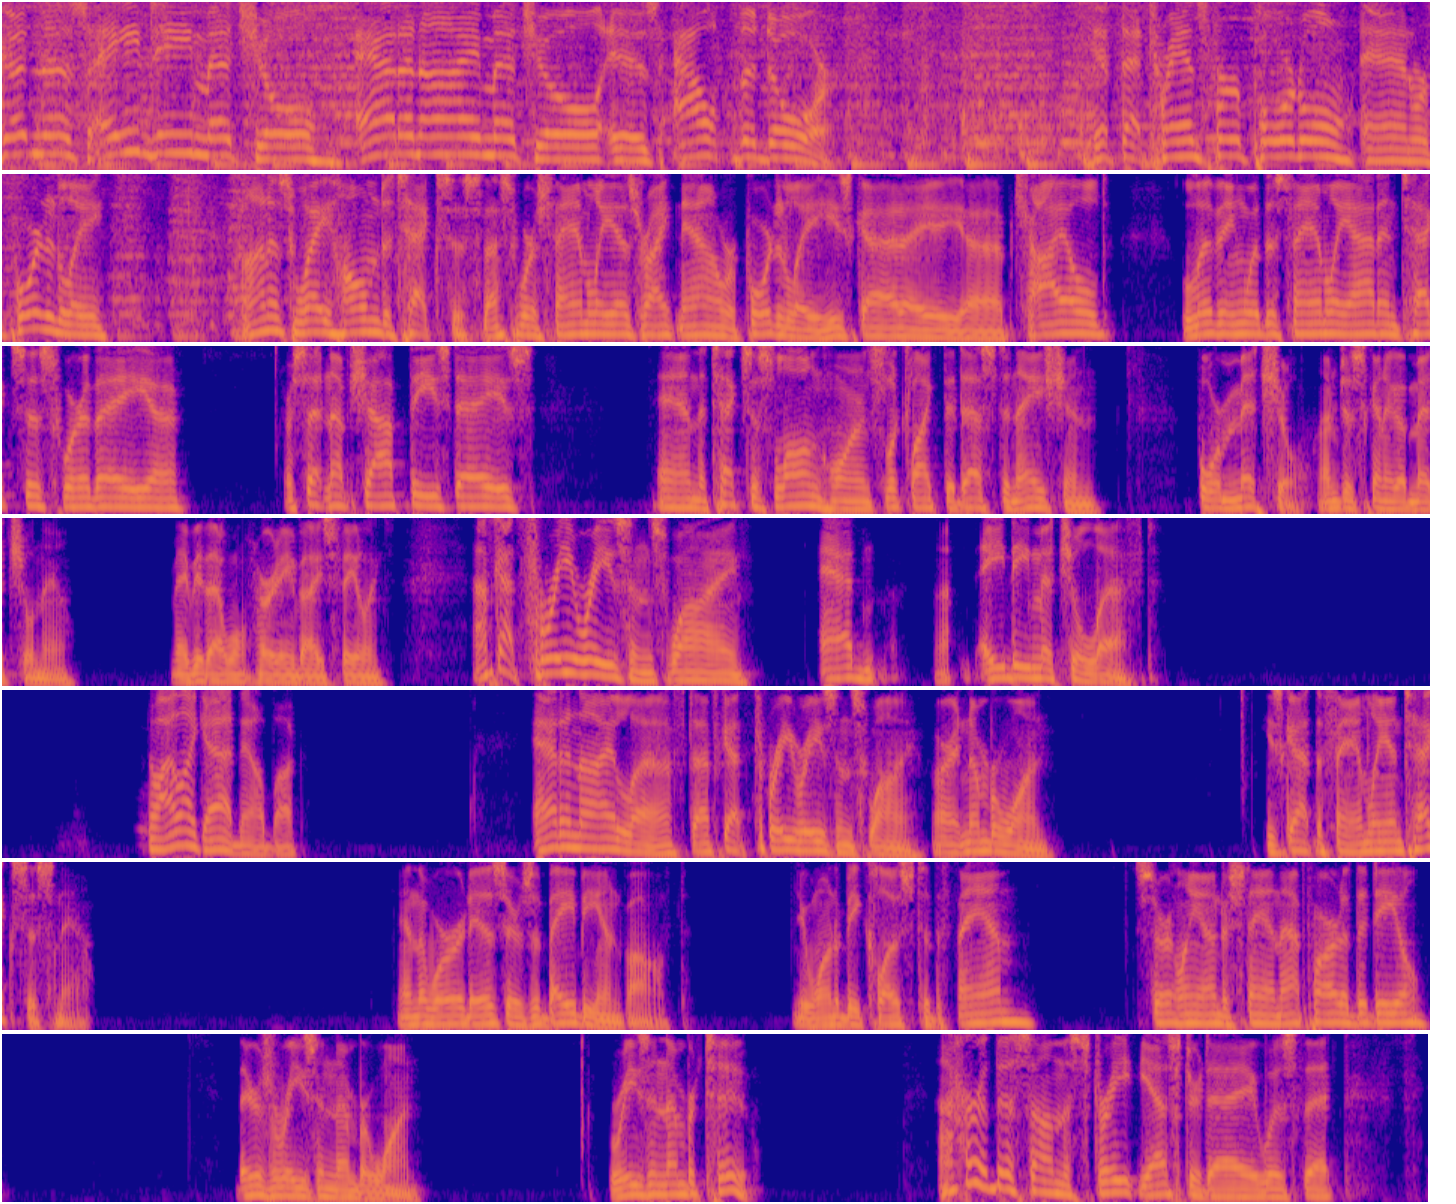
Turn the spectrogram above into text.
Goodness, A.D. Mitchell, Adonai Mitchell is out the door. Hit that transfer portal and reportedly on his way home to Texas. That's where his family is right now. Reportedly, he's got a uh, child living with his family out in Texas where they uh, are setting up shop these days. And the Texas Longhorns look like the destination for Mitchell. I'm just going to go Mitchell now. Maybe that won't hurt anybody's feelings. I've got three reasons why Ad, uh, AD Mitchell left. No, I like Ad now, Buck. Ad and I left. I've got three reasons why. All right, number one, he's got the family in Texas now. And the word is there's a baby involved. You want to be close to the fam. Certainly understand that part of the deal. There's reason number one. Reason number two. I heard this on the street yesterday was that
